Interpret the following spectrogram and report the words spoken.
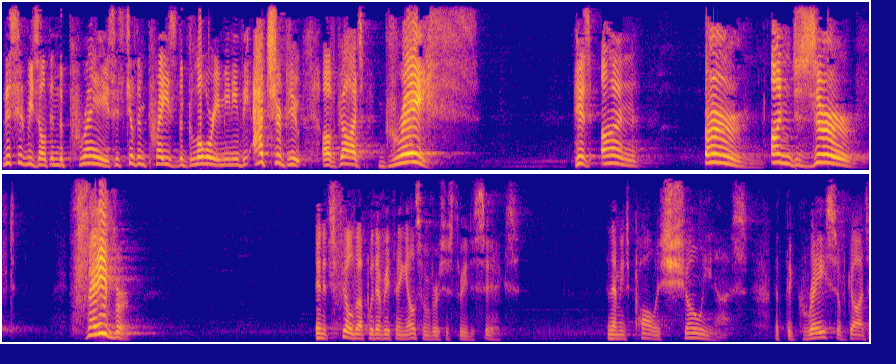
this should result in the praise. His children praise the glory, meaning the attribute of God's grace. His unearned, undeserved favor and it's filled up with everything else from verses 3 to 6. And that means Paul is showing us that the grace of God's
